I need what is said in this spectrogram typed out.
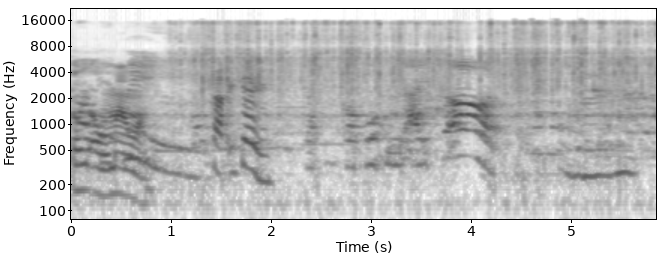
Tôi ồn mau à. Cắt cái gì? Papupi, I thought. Mm.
